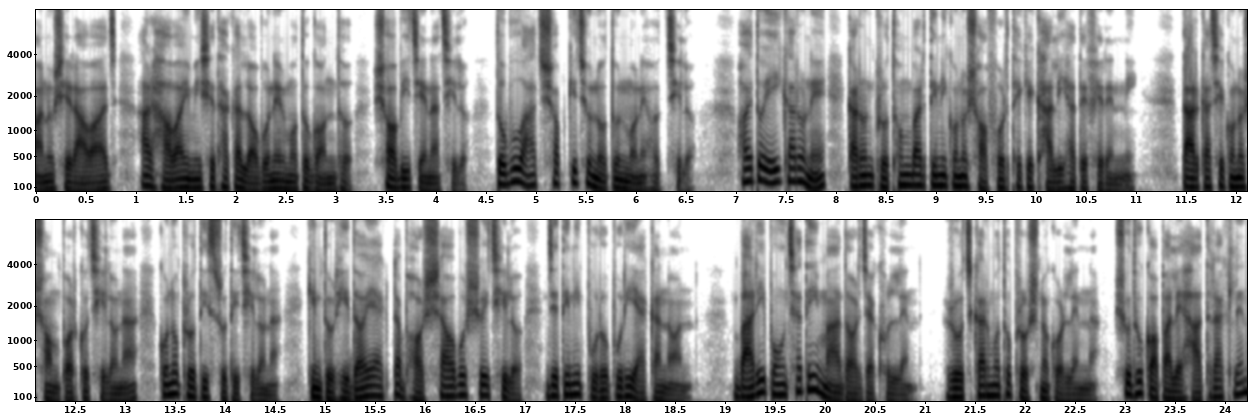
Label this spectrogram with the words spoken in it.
মানুষের আওয়াজ আর হাওয়ায় মিশে থাকা লবণের মতো গন্ধ সবই চেনা ছিল। তবু আজ সবকিছু নতুন মনে হচ্ছিল। হয়তো এই কারণে কারণ প্রথমবার তিনি কোনো সফর থেকে খালি হাতে ফেরেননি। তার কাছে কোনো সম্পর্ক ছিল না, কোনো প্রতিশ্রুতি ছিল না, কিন্তু হৃদয়ে একটা ভরসা অবশ্যই ছিল যে তিনি পুরোপুরি একা নন। বাড়ি পৌঁছাতেই মা দরজা খুললেন। রোজকার মতো প্রশ্ন করলেন না, শুধু কপালে হাত রাখলেন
